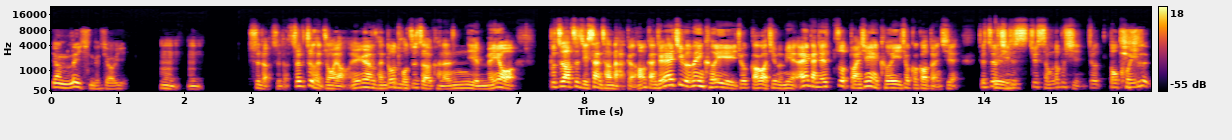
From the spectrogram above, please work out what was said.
样类型的交易。嗯嗯。是的，是的，这个这个很重要，因为很多投嗯，资者可能也没有不知道自己擅长哪个，然后感觉哎基本面可以就搞搞基本面，哎感觉做短线也可以就搞搞短线，就这其。实就什么都不行，就都亏，其实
